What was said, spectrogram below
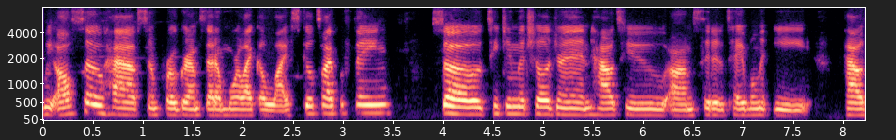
we also have some programs that are more like a life skill type of thing. So teaching the children how to um, sit at a table and eat, how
